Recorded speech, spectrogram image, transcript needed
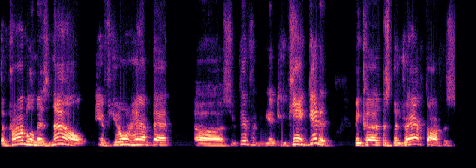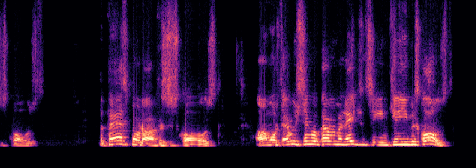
The problem is now, if you don't have that uh, certificate, you can't get it because the draft office is closed, the passport office is closed, almost every single government agency in Kiev is closed.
